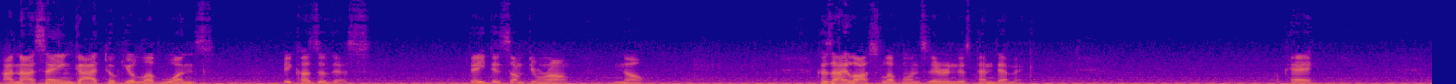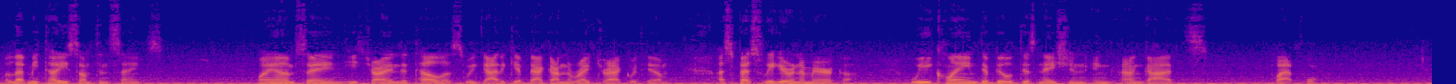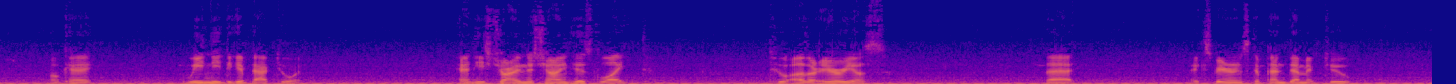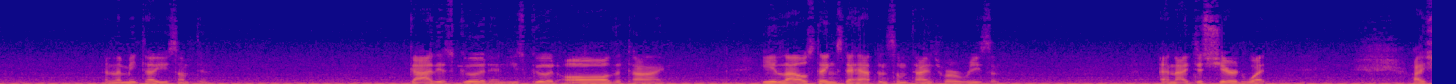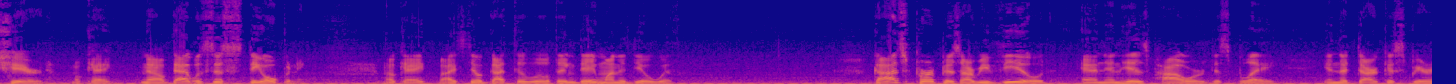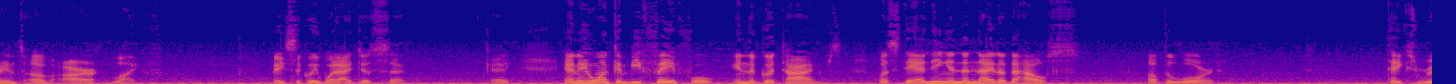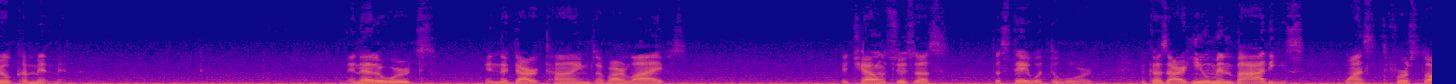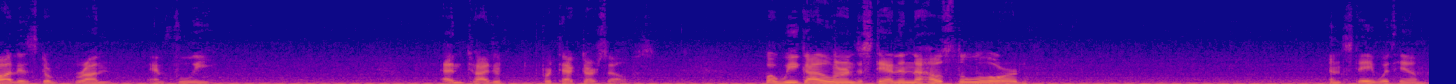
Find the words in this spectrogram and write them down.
I'm not saying God took your loved ones because of this. They did something wrong. No. Because I lost loved ones during this pandemic. Okay? But let me tell you something, saints. Why I'm saying he's trying to tell us we got to get back on the right track with him, especially here in America. We claim to build this nation in, on God's platform. Okay? We need to get back to it. And he's trying to shine his light to other areas that experienced the pandemic too. And let me tell you something God is good and He's good all the time. He allows things to happen sometimes for a reason. And I just shared what I shared, okay? Now, that was just the opening, okay? I still got the little thing they want to deal with. God's purpose are revealed and in His power display in the dark experience of our life. Basically, what I just said. Okay? Anyone can be faithful in the good times, but standing in the night of the house of the Lord takes real commitment. In other words, in the dark times of our lives, it challenges us to stay with the Lord because our human bodies wants first thought is to run and flee and try to protect ourselves. But we got to learn to stand in the house of the Lord and stay with Him.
